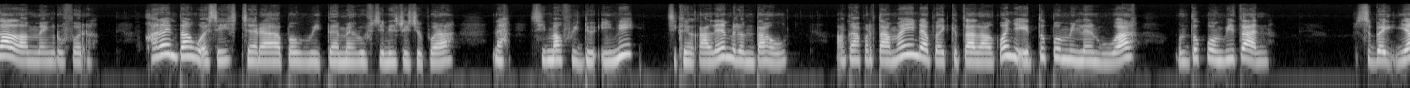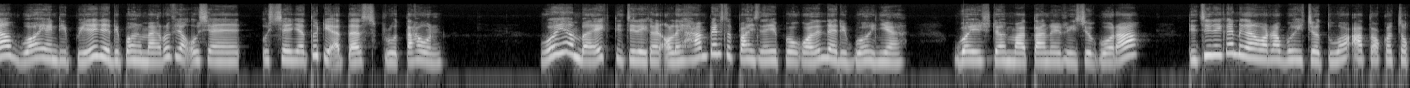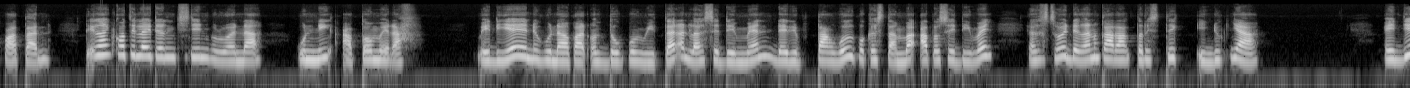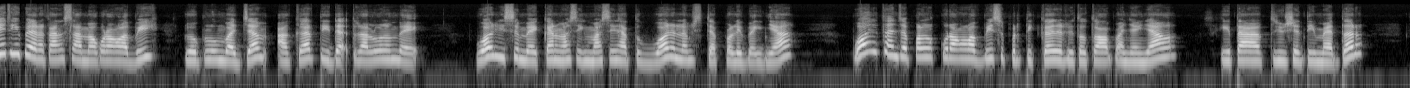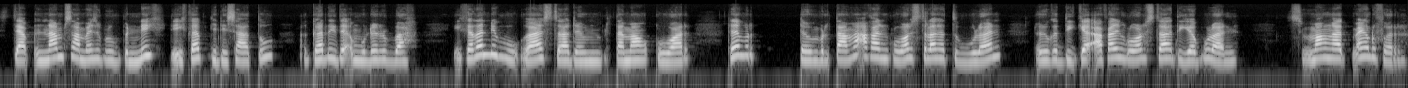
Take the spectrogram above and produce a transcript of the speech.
Salam mangrover. Kalian tahu gak sih cara pembibitan mangrove jenis Rhizopora? Nah, simak video ini jika kalian belum tahu. Langkah pertama yang dapat kita lakukan yaitu pemilihan buah untuk pembibitan. Sebaiknya buah yang dipilih dari pohon mangrove yang usia, usianya tuh di atas 10 tahun. Buah yang baik dicirikan oleh hampir sepahisnya hipokolen dari buahnya. Buah yang sudah matang dari Rhizopora dicirikan dengan warna buah hijau tua atau kecoklatan dengan kotiledon cincin berwarna kuning atau merah. Media yang digunakan untuk pembibitan adalah sedimen dari tanggul bekas tambak atau sedimen yang sesuai dengan karakteristik induknya. Media dibiarkan selama kurang lebih 24 jam agar tidak terlalu lembek. Buah disembahkan masing-masing satu buah dalam setiap polybagnya. Buah ditancapkan kurang lebih sepertiga dari total panjangnya sekitar 7 cm setiap 6-10 benih diikat jadi satu agar tidak mudah rebah. Ikatan dibuka setelah daun pertama keluar dan daun pertama akan keluar setelah satu bulan, dan ketiga akan keluar setelah tiga bulan. Semangat mangrover!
